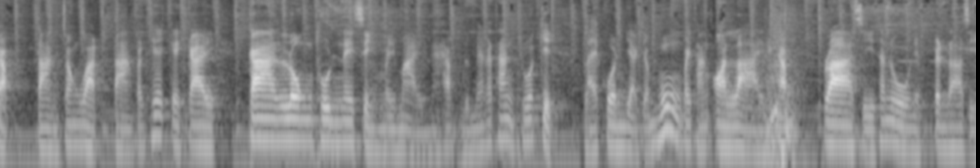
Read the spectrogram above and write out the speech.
กับต่างจังหวัดต่างประเทศไกลๆ การลงทุนในสิ่งใหม่ๆนะครับหรือแม้กระทั่งธุรกิจ หลายคนอยากจะมุ่งไปทางออนไลน์นะครับราศีธนูเนี่ยเป็นราศี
